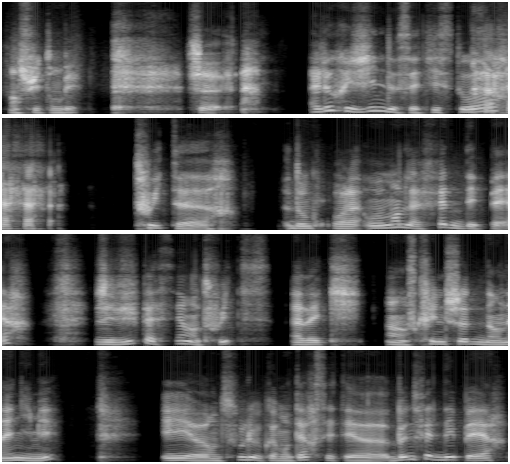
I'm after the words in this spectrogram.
Enfin, je suis tombée. Je- À l'origine de cette histoire, Twitter. Donc voilà, au moment de la fête des pères, j'ai vu passer un tweet avec un screenshot d'un animé. Et euh, en dessous, le commentaire, c'était euh, Bonne fête des pères.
